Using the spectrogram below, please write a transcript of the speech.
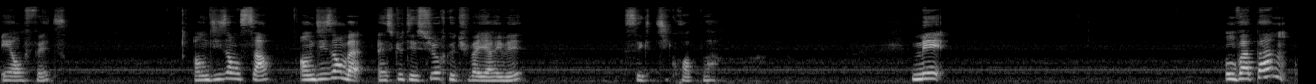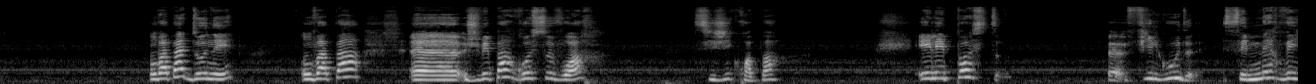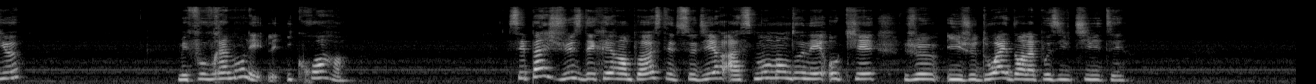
et en fait en disant ça, en disant bah est-ce que t'es sûr que tu vas y arriver? C'est que t'y crois pas. Mais on va pas on va pas donner, on va pas euh, je vais pas recevoir si j'y crois pas. Et les posts euh, feel good, c'est merveilleux. Mais faut vraiment les, y croire. C'est pas juste d'écrire un post et de se dire à ce moment donné, ok, je, je dois être dans la positivité.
